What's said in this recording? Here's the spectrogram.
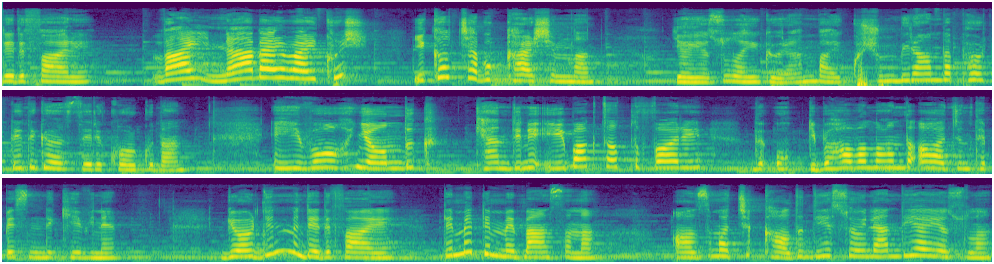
dedi fare. Vay ne haber baykuş? Yıkıl çabuk karşımdan. Yayazula'yı gören baykuşun bir anda pörtledi gözleri korkudan. Eyvah yandık. Kendine iyi bak tatlı fare. Ve ok gibi havalandı ağacın tepesindeki evine. Gördün mü dedi fare. Demedim mi ben sana? Ağzım açık kaldı diye söylendi Yayazula.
